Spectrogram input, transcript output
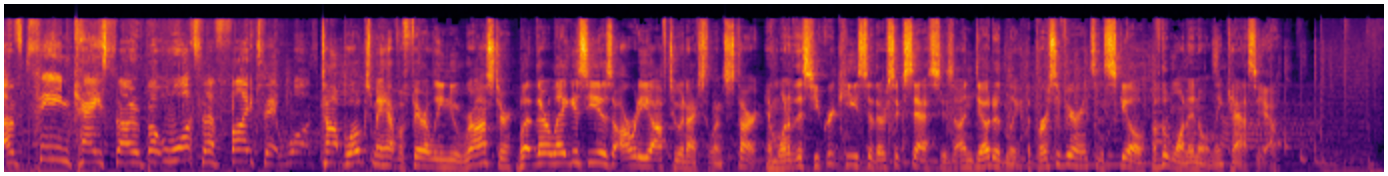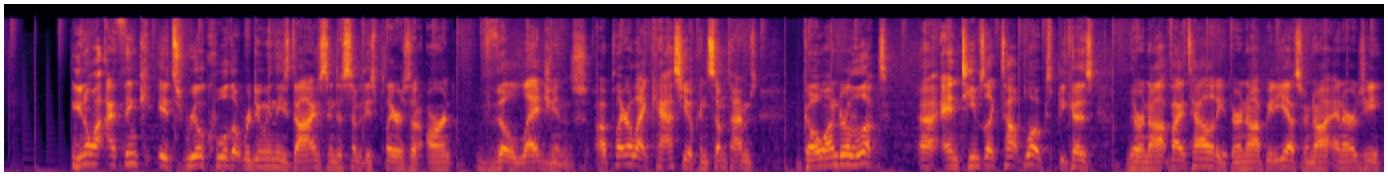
of Team Queso, but what a fight it was. Top Blokes may have a fairly new roster, but their legacy is already off to an excellent start, and one of the secret keys to their success is undoubtedly the perseverance and skill of the one and only Kassio. You know what? I think it's real cool that we're doing these dives into some of these players that aren't the legends. A player like Kassio can sometimes go underlooked, uh, and teams like Top Blokes because they're not Vitality, they're not BDS, they're not NRG.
